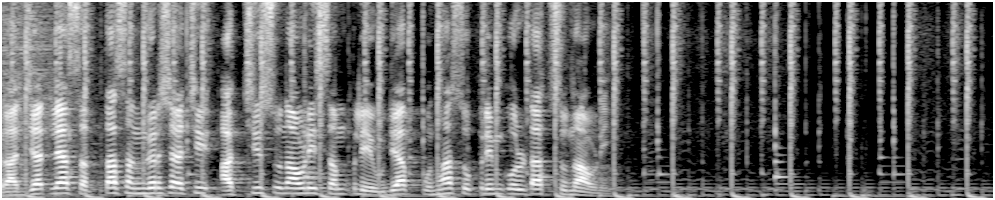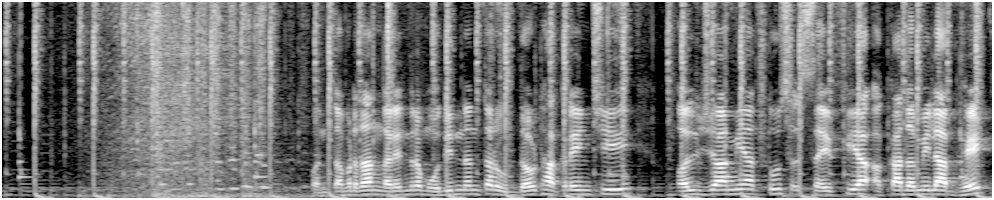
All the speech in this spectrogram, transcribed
राज्यातल्या सत्ता संघर्षाची आजची सुनावणी संपली. उद्या पुन्हा सुप्रीम कोर्टात सुनावणी. पंतप्रधान नरेंद्र मोदींनंतर उद्धव ठाकरेंची अल जामिया तुस सैफिया अकादमीला भेट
